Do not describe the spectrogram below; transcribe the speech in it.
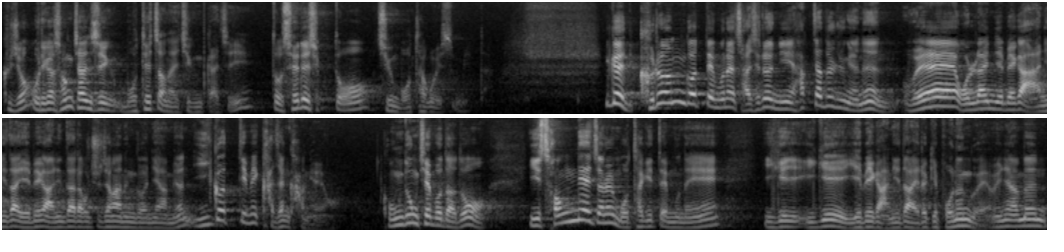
그죠? 우리가 성찬식 못했잖아요, 지금까지. 또 세례식도 지금 못하고 있습니다. 그러니까 그런 것 때문에 사실은 이 학자들 중에는 왜 온라인 예배가 아니다, 예배가 아니다라고 주장하는 거냐면 이것 때문에 가장 강해요. 공동체보다도 이 성례전을 못하기 때문에 이게, 이게 예배가 아니다, 이렇게 보는 거예요. 왜냐하면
